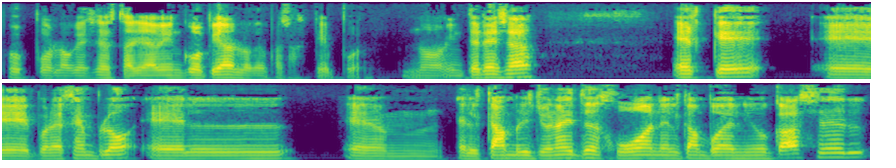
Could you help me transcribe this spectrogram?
pues por lo que sea estaría bien copiar, lo que pasa es que pues no interesa, es que, eh, por ejemplo, el, em, el Cambridge United jugó en el campo del Newcastle,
